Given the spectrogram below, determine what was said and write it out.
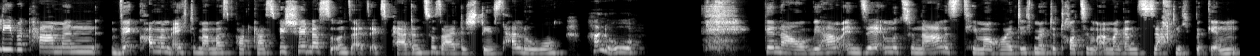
Liebe Carmen, willkommen im Echte Mamas Podcast. Wie schön, dass du uns als Expertin zur Seite stehst. Hallo. Hallo. Genau, wir haben ein sehr emotionales Thema heute. Ich möchte trotzdem einmal ganz sachlich beginnen.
